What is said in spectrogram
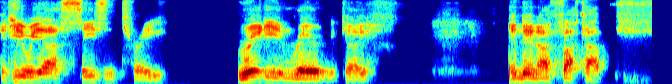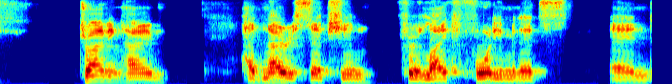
And here we are, season three, ready and raring to go. And then I fuck up. Driving home, had no reception for like 40 minutes, and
